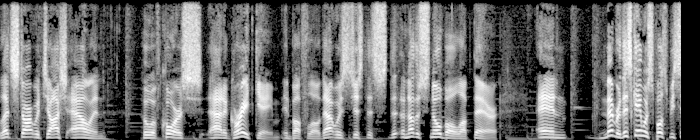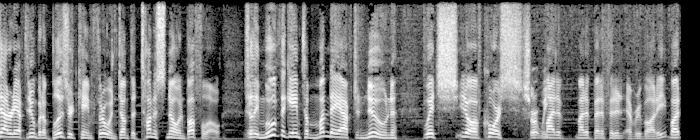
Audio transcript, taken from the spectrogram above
Let's start with Josh Allen, who of course had a great game in Buffalo. That was just this another snowball up there. And remember, this game was supposed to be Saturday afternoon, but a blizzard came through and dumped a ton of snow in Buffalo. So they moved the game to Monday afternoon, which you know, of course, Short week. might have might have benefited everybody. But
